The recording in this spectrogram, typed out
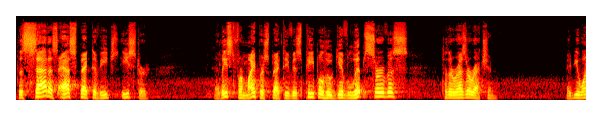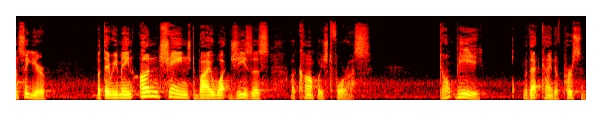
The saddest aspect of each Easter, at least from my perspective, is people who give lip service to the resurrection, maybe once a year, but they remain unchanged by what Jesus accomplished for us. Don't be that kind of person.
